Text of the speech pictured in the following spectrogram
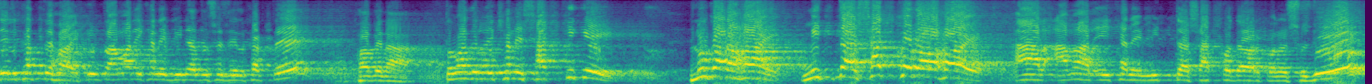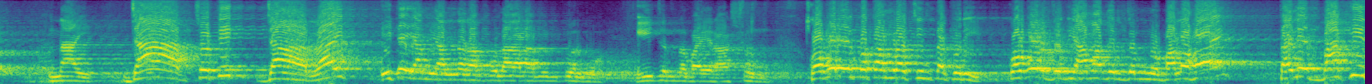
জেল খাটতে হয়, কিন্তু আমার এখানে বিনা দোষে জেল খাটতে হবে না। তোমাদের ওইখানে সাক্ষীকে লুকানো হয়, মিথ্যা সাক্ষ্য দেওয়া হয়। আর আমার এইখানে মিথ্যা সাক্ষ্য দেওয়ার কোনো সুযোগ নাই। যার সঠিক, যার রাইট, এটাই আমি আল্লাহ রাব্বুল আলামিন করব। এই জন্য ভাইয়ের, আসুন। কবরের কথা আমরা চিন্তা করি। কবর যদি আমাদের জন্য ভালো হয়, তাহলে বাকি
